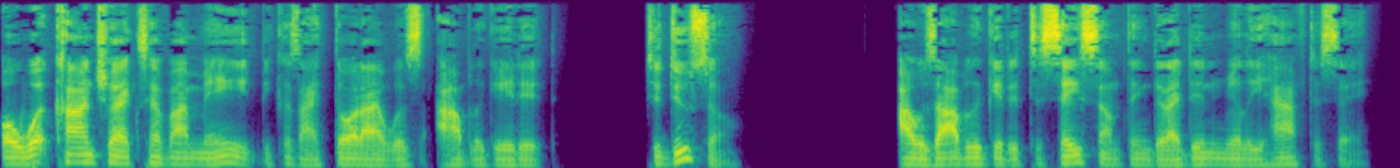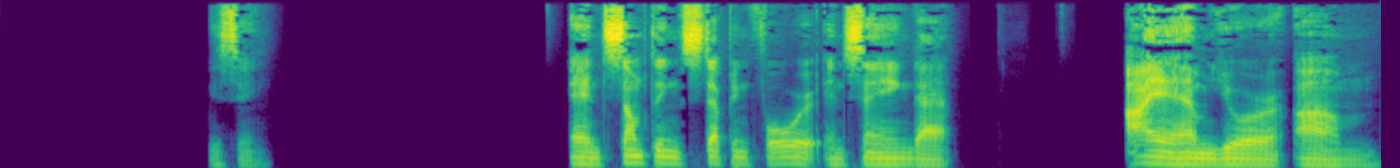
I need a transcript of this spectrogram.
or what contracts have I made because I thought I was obligated to do so? I was obligated to say something that I didn't really have to say. You see? And something stepping forward and saying that I am your, um,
